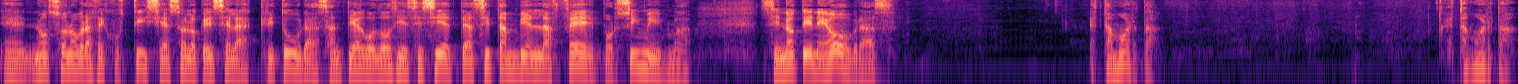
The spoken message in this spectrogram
eh, no son obras de justicia, eso es lo que dice la Escritura, Santiago 2.17, así también la fe por sí misma, si no tiene obras, está muerta. Está muerta.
